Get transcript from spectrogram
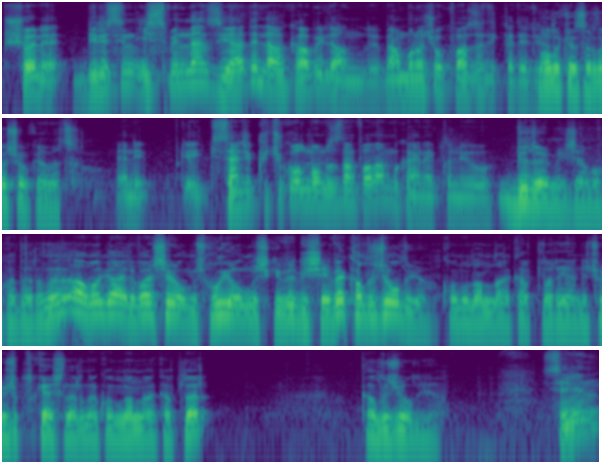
şöyle birisinin isminden ziyade lakabıyla anılıyor. Ben buna çok fazla dikkat ediyorum. Balıkesir'de çok evet. Yani e, sence küçük olmamızdan falan mı kaynaklanıyor bu? Bilemeyeceğim o kadarını ama galiba şey olmuş, huy olmuş gibi bir şey ve kalıcı oluyor konulan lakaplar yani. Çocukluk yaşlarında konulan lakaplar kalıcı oluyor. Senin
